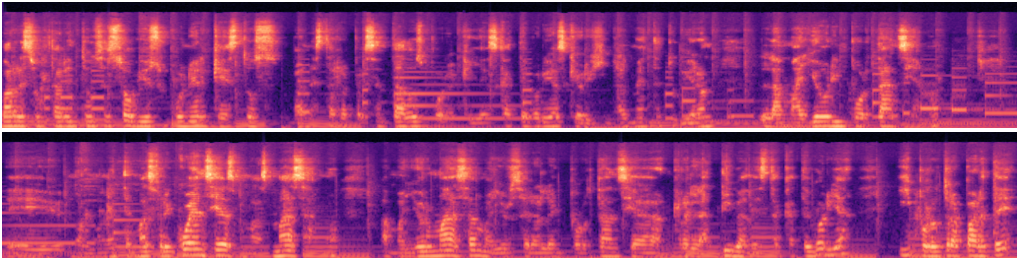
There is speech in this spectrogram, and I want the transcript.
va a resultar entonces obvio suponer que estos van a estar representados por aquellas categorías que originalmente tuvieron la mayor importancia. Eh, normalmente más frecuencias, más masa. A mayor masa, mayor será la importancia relativa de esta categoría y por otra parte,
